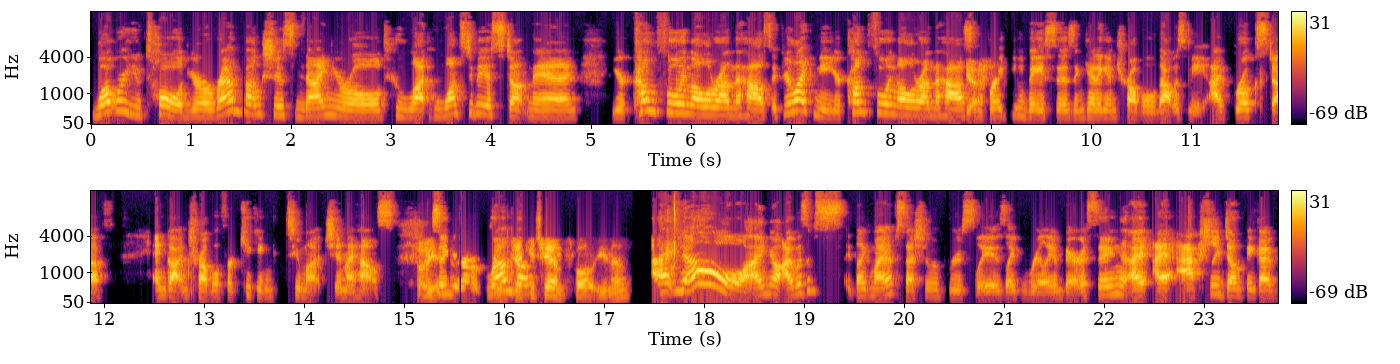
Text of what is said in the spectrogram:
what were you told? You're a rambunctious nine-year-old who who wants to be a stuntman. You're kung fuing all around the house. If you're like me, you're kung fuing all around the house and breaking bases and getting in trouble. That was me. I broke stuff and got in trouble for kicking too much in my house. Oh yeah. So you're rambunctious. Jackie Chan's fault, you know. I know, I know. I was obs- like, my obsession with Bruce Lee is like really embarrassing. I, I actually don't think I've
